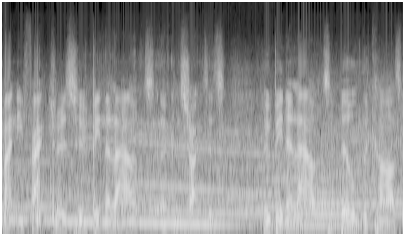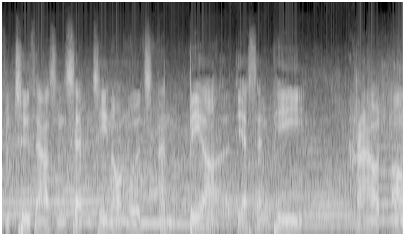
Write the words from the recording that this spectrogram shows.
manufacturers who've been allowed, uh, constructors who've been allowed to build the cars for 2017 onwards. And BR, the SMP crowd are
